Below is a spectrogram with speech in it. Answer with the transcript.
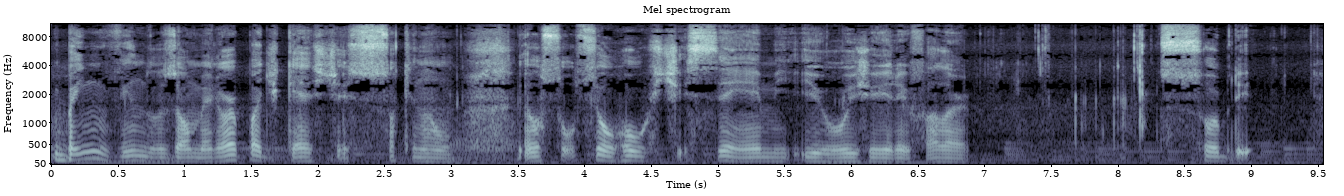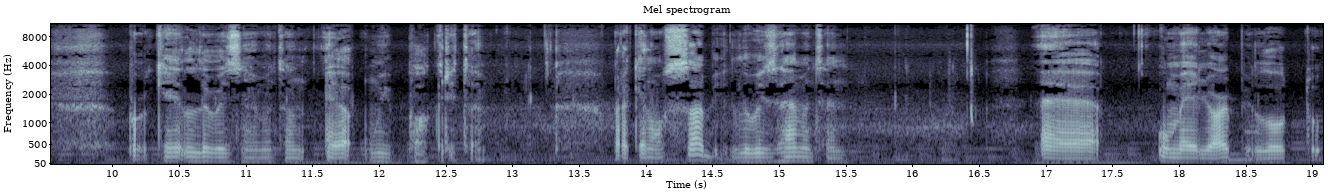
Bem-vindos ao melhor podcast, só que não. Eu sou o seu host CM e hoje irei falar sobre por que Lewis Hamilton é um hipócrita. Para quem não sabe, Lewis Hamilton é o melhor piloto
